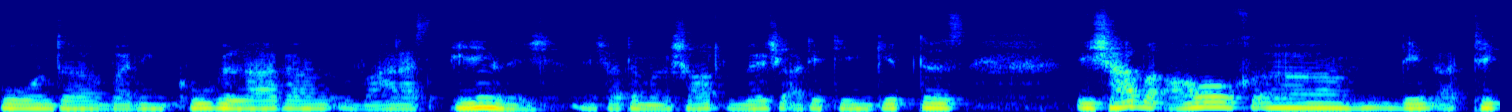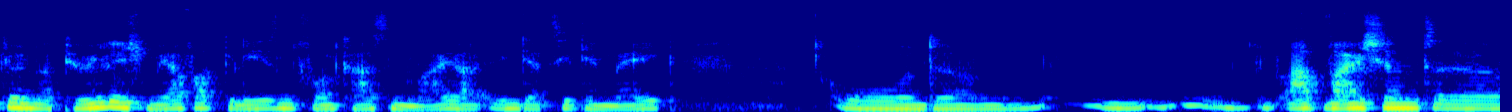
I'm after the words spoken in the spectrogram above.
und äh, bei den Kugellagern war das ähnlich. Ich hatte mal geschaut, welche Additiven gibt es. Ich habe auch äh, den Artikel natürlich mehrfach gelesen von Carsten Meyer in der CT Make. Und ähm, abweichend äh,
